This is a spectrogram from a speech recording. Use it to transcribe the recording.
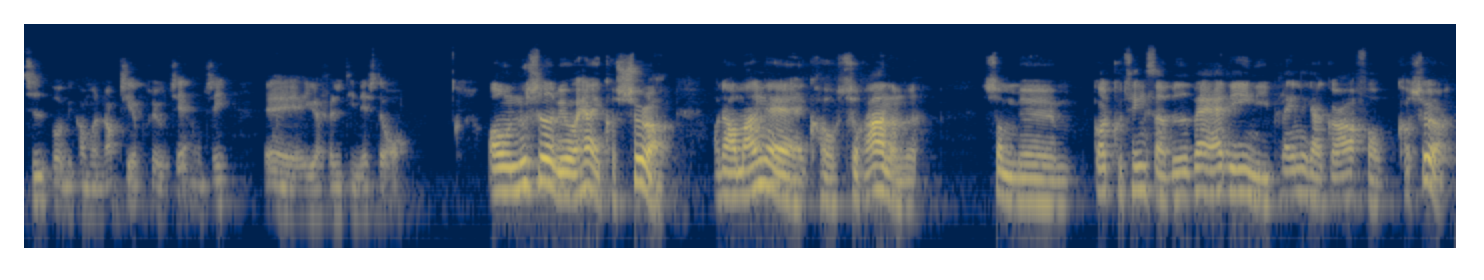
tid, hvor vi kommer nok til at prioritere nogle ting. Øh, I hvert fald de næste år. Og nu sidder vi jo her i Korsør, og der er jo mange af korsoranerne, som øh, godt kunne tænke sig at vide, hvad er det egentlig, I planlægger at gøre for Korsør?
